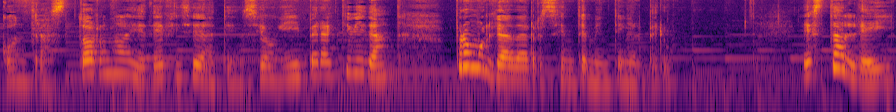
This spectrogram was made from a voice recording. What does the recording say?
con Trastorno de Déficit de Atención e Hiperactividad, promulgada recientemente en el Perú. Esta ley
